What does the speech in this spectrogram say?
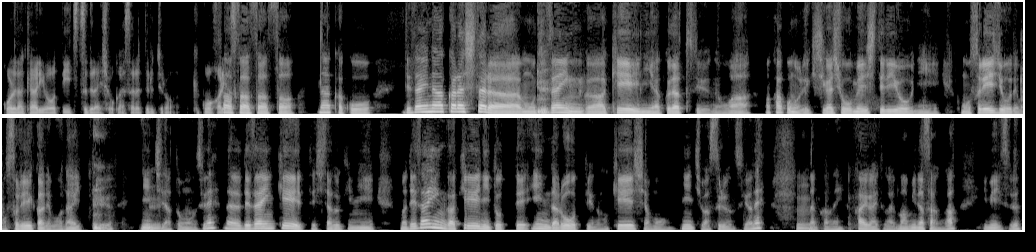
これだけあるよって5つぐらい紹介されてるっていうのは結構わかります。そうそうそうそう。なんかこう、デザイナーからしたら、もうデザインが経営に役立つというのは、まあ、過去の歴史が証明しているように、もうそれ以上でもそれ以下でもないっていう認知だと思うんですね。だからデザイン経営ってしたときに、まあ、デザインが経営にとっていいんだろうっていうのも経営者も認知はするんですよね。うん、なんかね、海外とか、まあ皆さんがイメージする。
